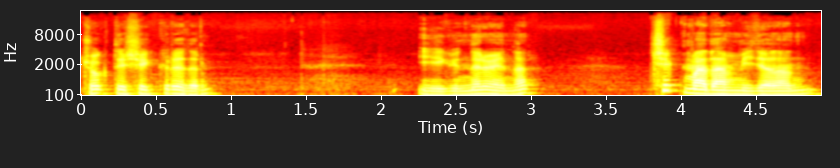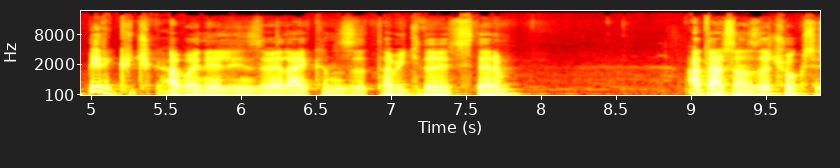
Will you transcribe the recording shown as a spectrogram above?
çok teşekkür ederim. İyi günler oyunlar. Çıkmadan videodan bir küçük aboneliğinizi ve like'ınızı tabii ki de isterim. Atarsanız da çok sevinirim.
